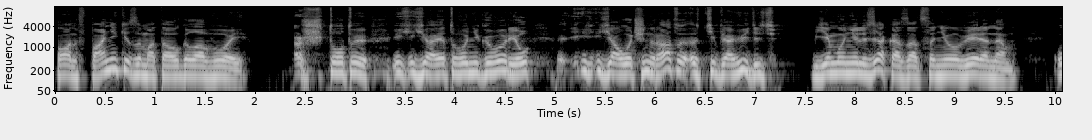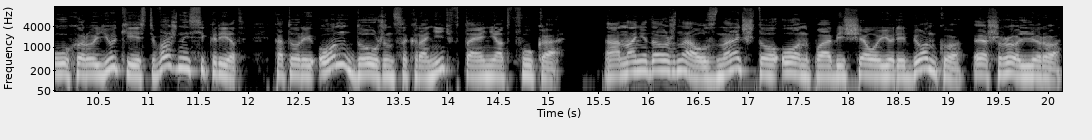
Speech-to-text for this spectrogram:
Он в панике замотал головой. «Что ты? Я этого не говорил. Я очень рад тебя видеть». Ему нельзя казаться неуверенным. У Харуюки есть важный секрет, который он должен сохранить в тайне от Фука. Она не должна узнать, что он пообещал ее ребенку, Эш-роллеру,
